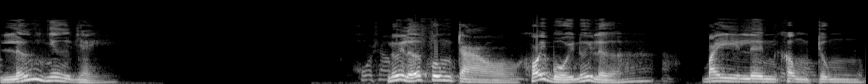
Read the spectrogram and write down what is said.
Lớn như vậy Núi lửa phun trào, Khói bụi núi lửa Bay lên không trung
